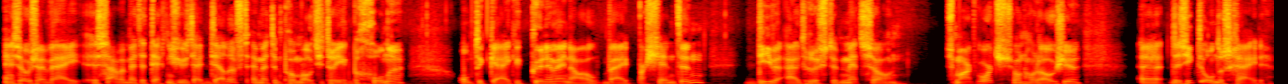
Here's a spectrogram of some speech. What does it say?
En zo zijn wij eh, samen met de Technische Universiteit Delft en met een promotietraject begonnen om te kijken: kunnen wij nou bij patiënten die we uitrusten met zo'n smartwatch, zo'n horloge, uh, de ziekte onderscheiden?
